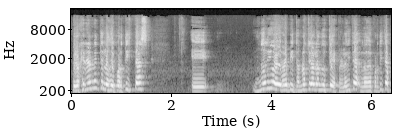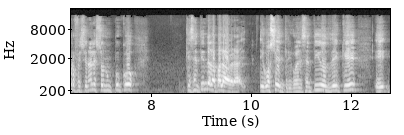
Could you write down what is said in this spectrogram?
Pero generalmente los deportistas eh, no digo, repito, no estoy hablando de ustedes, pero los, deportistas profesionales son un poco, que se entienda la palabra, egocéntricos, en el sentido de que eh,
